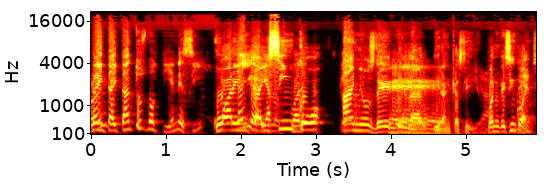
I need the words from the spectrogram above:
Treinta y tantos no tiene, sí. Cuarenta y cinco años de edad, Irán Castillo. Cuarenta y cinco años.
